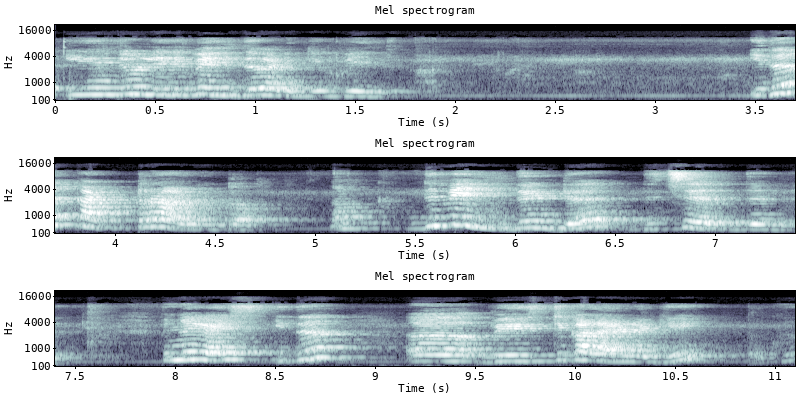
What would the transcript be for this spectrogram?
ഇത് ഇതിന്റെ ഉള്ളിൽ വലുത് വേണമെങ്കിൽ വലുത് ഇത് കട്ടറാണ് കേട്ടോ നമുക്ക് ഇത് വലുതുണ്ട് ഇത് ചെറുതുണ്ട്. പിന്നെ ഗൈസ് ഇത് വേസ്റ്റ് കളയണമെങ്കിൽ നമുക്ക്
